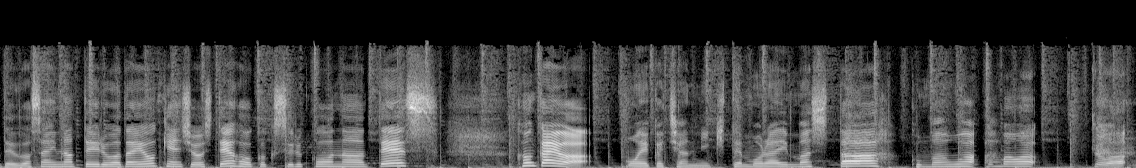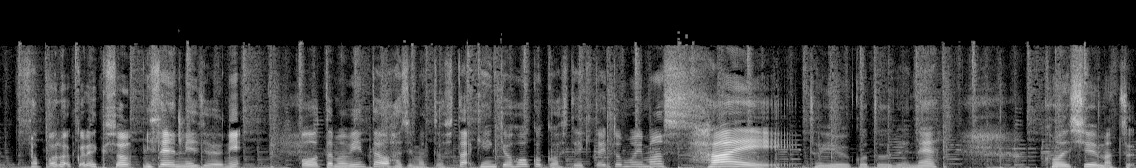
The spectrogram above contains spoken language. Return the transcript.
で噂になっている話題を検証して報告するコーナーです。今回は萌えかちゃんに来てもらいました。こんばんは。こんばんは。今日は札幌コレクション2022オータムウィンターをはじめとした近況報告をしていきたいと思います。はい。ということでね。今週末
